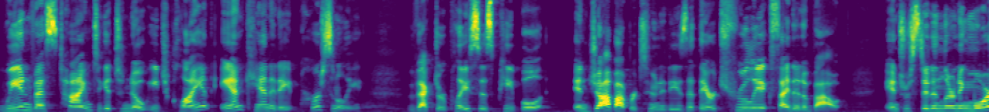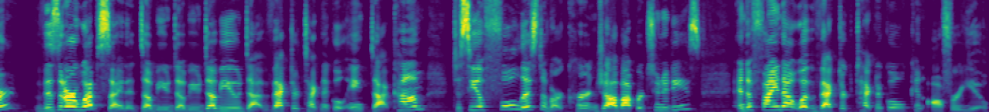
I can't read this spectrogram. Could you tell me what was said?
We invest time to get to know each client and candidate personally. Vector places people in job opportunities that they are truly excited about. Interested in learning more? Visit our website at www.vectortechnicalinc.com to see a full list of our current job opportunities and to find out what Vector Technical can offer you.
